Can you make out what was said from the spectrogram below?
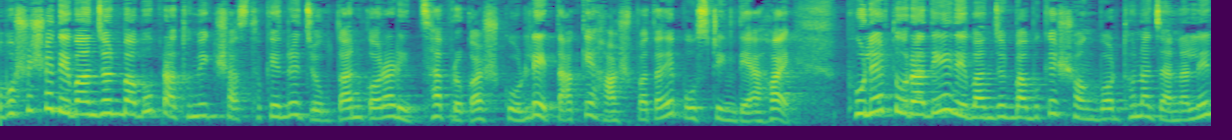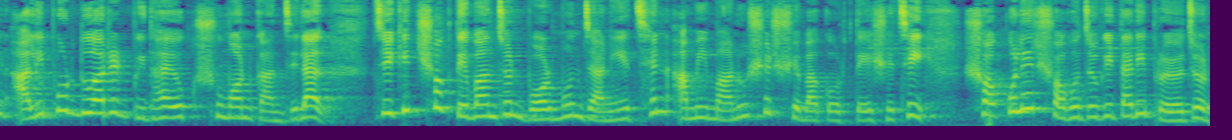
অবশেষে দেবাঞ্জন বাবু প্রাথমিক স্বাস্থ্যকেন্দ্রে যোগদান করার ইচ্ছা প্রকাশ করলে তাকে হাসপাতালে পোস্টিং দেয়া হয়। ফুলের তোড়া দিয়ে দেবাঞ্জন বাবুকে সংবর্ধনা জানালেন আলিপুর দুয়ারের বিধায়ক সুমন কাঞ্জিলাল। চিকিৎসক দেবাঞ্জন বর্মন জানিয়েছেন, আমি মানুষের সেবা করতে এসেছি। সকলের সহযোগিতারই প্রয়োজন।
